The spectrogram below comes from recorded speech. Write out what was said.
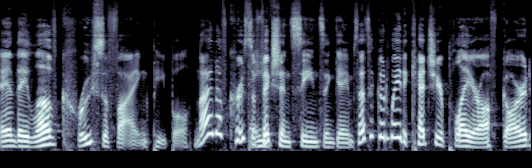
And they love crucifying people. Not enough crucifixion scenes in games. That's a good way to catch your player off guard.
